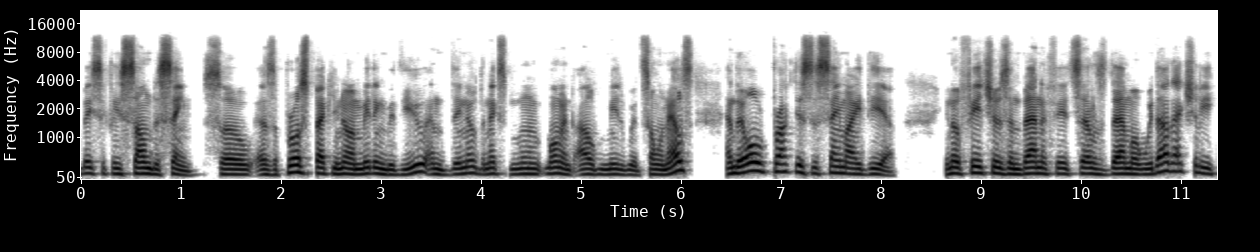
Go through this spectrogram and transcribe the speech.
basically sound the same. So, as a prospect, you know, I'm meeting with you, and they know the next moment I'll meet with someone else, and they all practice the same idea, you know, features and benefits, sales demo, without actually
